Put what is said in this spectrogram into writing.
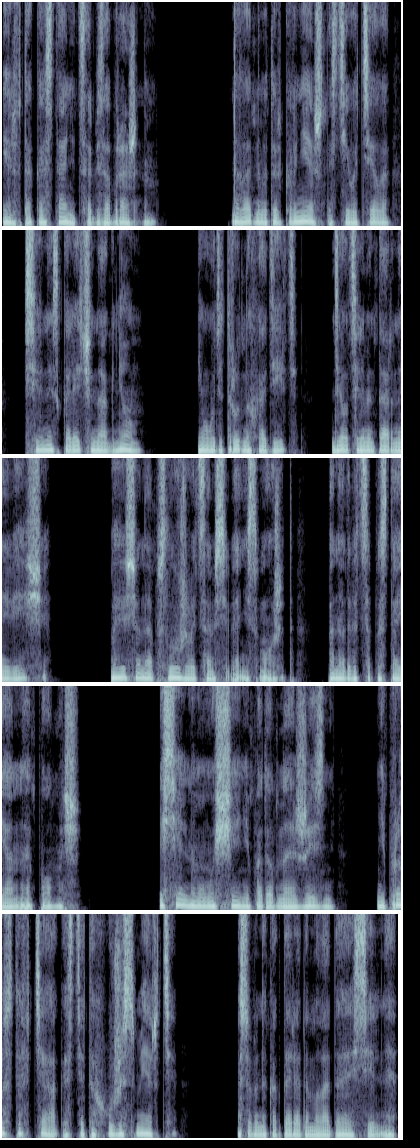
эльф так и останется обезображенным. Да ладно бы только внешность, его тело сильно искалечено огнем. Ему будет трудно ходить, делать элементарные вещи. Боюсь, он и обслуживать сам себя не сможет. Понадобится постоянная помощь. И сильному мужчине подобная жизнь не просто в тягость, это хуже смерти. Особенно, когда рядом молодая, сильная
